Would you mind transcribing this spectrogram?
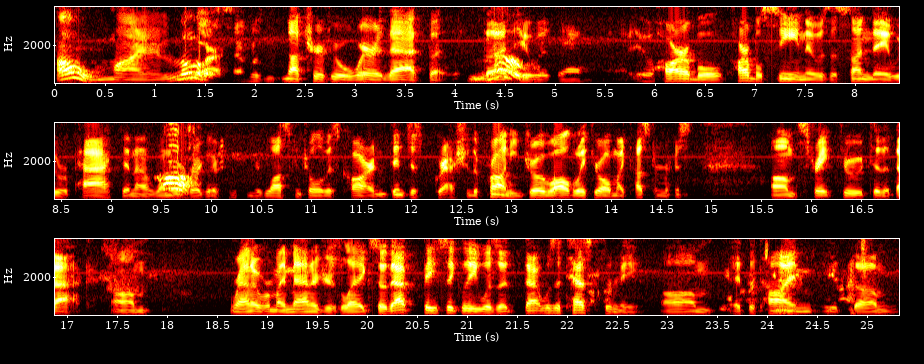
Oh my lord! Yes, I was not sure if you were aware of that, but but no. it was uh, a horrible, horrible scene. It was a Sunday. We were packed, and uh, one oh. of our regular customers lost control of his car and didn't just crash through the front. He drove all the way through all my customers, um, straight through to the back. Um, ran over my manager's leg. So that basically was a that was a test for me. Um, at the time, it um,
